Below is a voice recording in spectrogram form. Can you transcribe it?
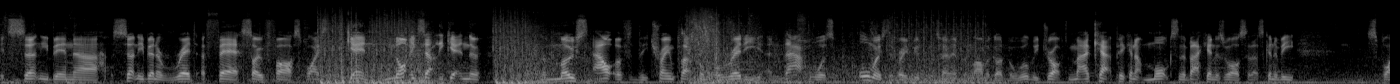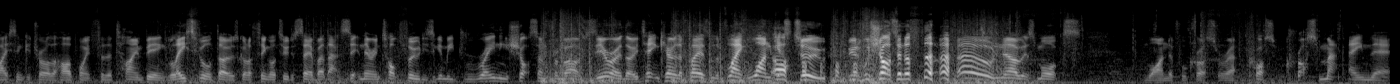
It's certainly been uh, certainly been a red affair so far. Splyce again, not exactly getting the the most out of the train platform already, and that was almost a very beautiful turn there from Llama God, but will be dropped. Mad Cat picking up Morks in the back end as well, so that's going to be Splyce in control of the hard point for the time being. Lacefield, though, has got a thing or two to say about that. Sitting there in top food, he's going to be draining shots on from above. Zero, though, taking care of the players on the flank. One gets oh. two. Beautiful shots and a third. Oh, no, it's Morks. Wonderful cross, cross, cross map aim there.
